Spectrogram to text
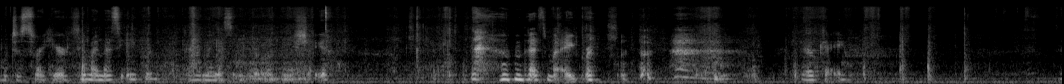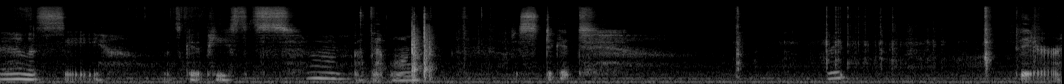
which is right here. See my messy apron? I have my messy apron. Let me show you. That's my apron. okay. And let's see. Let's get a piece that's uh, about that long. Just stick it right there.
